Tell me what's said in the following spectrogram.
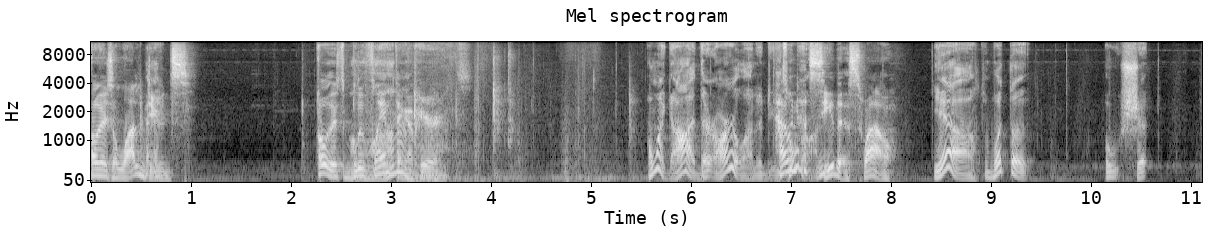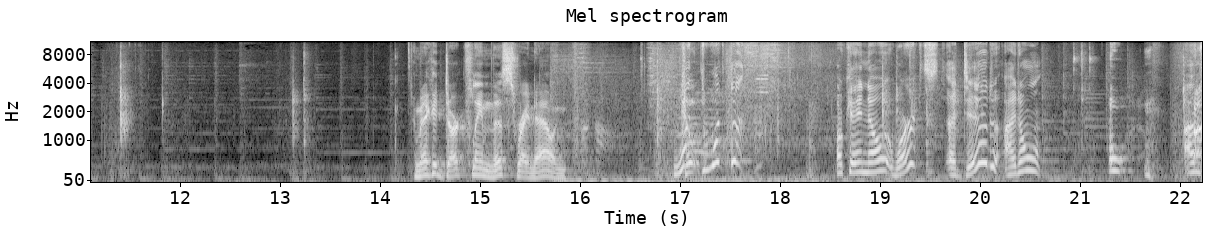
Oh, there's a lot of dudes. Oh, there's a blue flame thing up here. Oh my god, there are a lot of dudes. How did Hold we not on. see this? Wow. Yeah, what the? Oh shit. I mean, I could dark flame this right now and What? What the? Okay, no, it worked. I did. I don't. oh, I'm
